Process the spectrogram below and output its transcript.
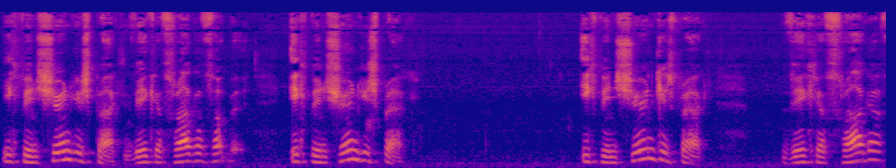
Ich bin schön gespannt. Welche Frage? Ich bin schön gespannt. Ich bin schön gespannt. Welche Frage?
